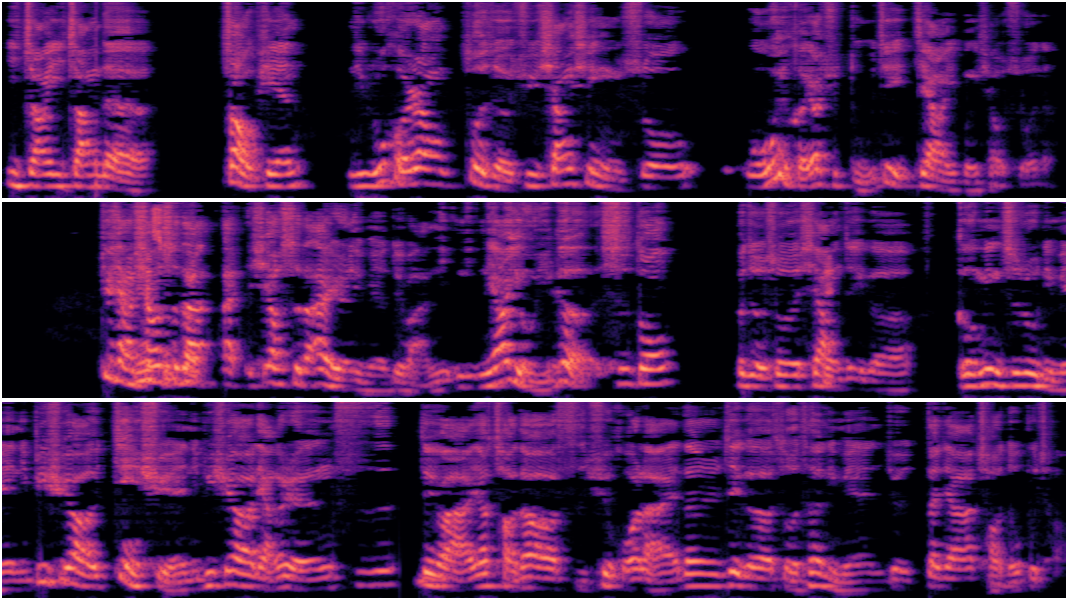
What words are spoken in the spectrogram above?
一张一张的照片，你如何让作者去相信说，我为何要去读这这样一本小说呢？就像《消失的爱》《消失的爱人》里面，对吧？你你你要有一个失踪，或者说像这个《革命之路》里面，你必须要见血，你必须要两个人撕，对吧？要吵到死去活来。但是这个索特里面，就大家吵都不吵，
